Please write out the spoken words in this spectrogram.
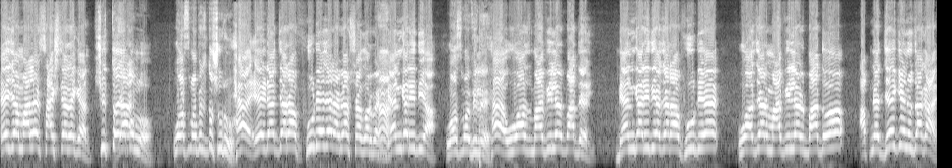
এই যে মালের সাইজটা দেখেন। শীত তো বলল। মাহফিল তো শুরু। হ্যাঁ এইটা যারা ফুডে যারা ব্যবসা করবেন হ্যাঁ। ভ্যান গাড়ি দিয়া। ওয়াজ মাহফিলে। হ্যাঁ ওয়াজ মাহফিলের বাদে ভ্যান গাড়ি দিয়ে যারা ফুডে ওয়াজের মাহফিলের বাদও আপনার যে কোনো জায়গায়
